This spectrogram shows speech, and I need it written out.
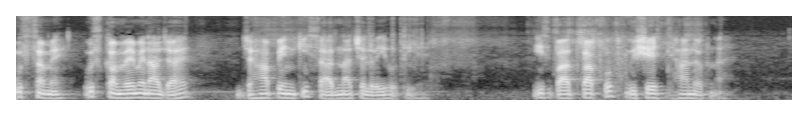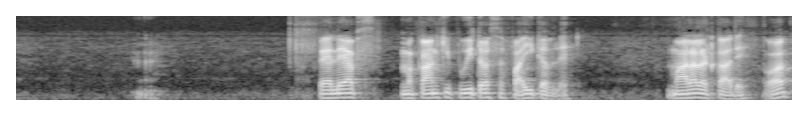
उस समय, उस कमरे में ना जाए, जहाँ पे इनकी साधना चल रही होती है। इस बात का आपको विशेष ध्यान रखना है। पहले आप मकान की पूरी तरह सफ़ाई कर ले, माला लटका दे और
